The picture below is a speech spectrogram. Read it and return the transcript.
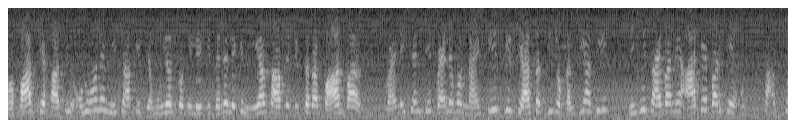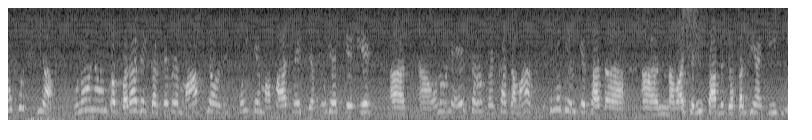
مفاد کے خاطر انہوں نے میسا کی جمہوریت کو بھی لے کے چلے لیکن میاں صاحب نے جس طرح بار بار وائلیشن کی، پہلے وہ نائنٹیز کی سیاست کی جو غلطیاں تھی بی بی صاحبہ نے آگے بڑھ کے ساتھ جو کچھ کیا، انہوں نے ان کو بڑا دل کرتے ہوئے معاف کیا اور اس ملک کے مفاد میں جمہوریت کے لیے انہوں نے ایک طرف رکھا تمام جتنے بھی ان کے ساتھ نواز شریف صاحب نے جو غلطیاں کی تھی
